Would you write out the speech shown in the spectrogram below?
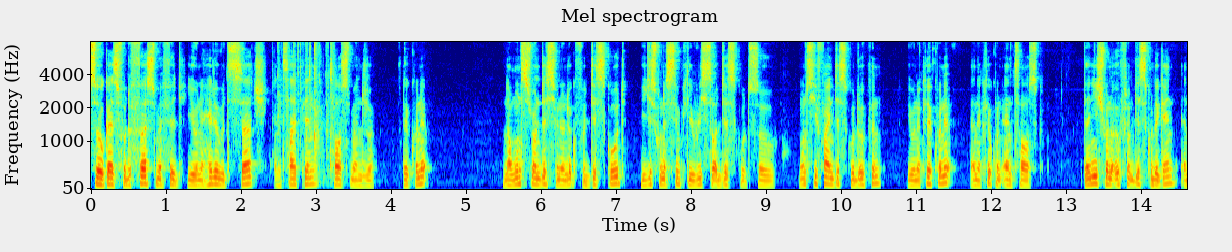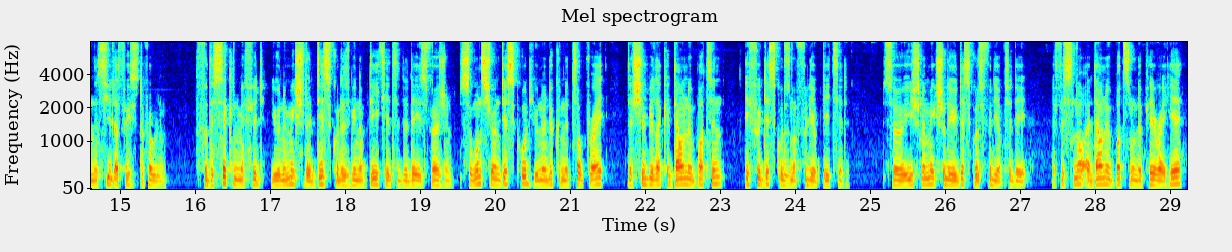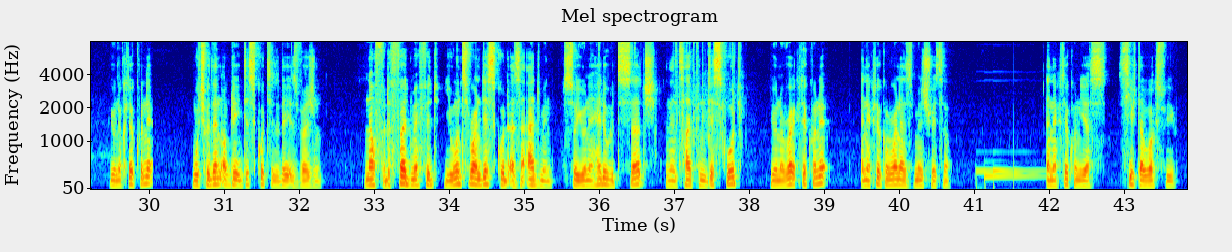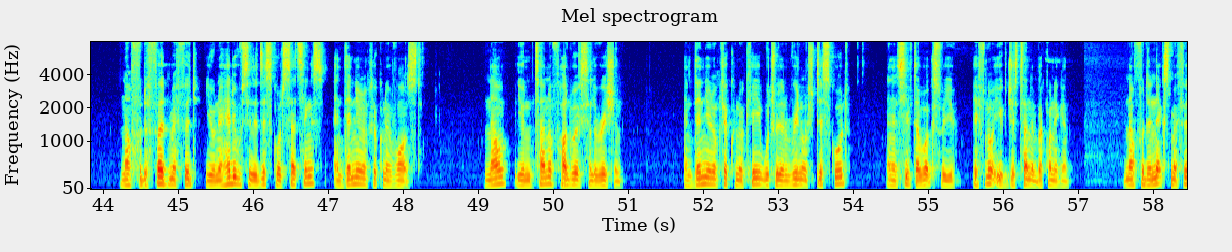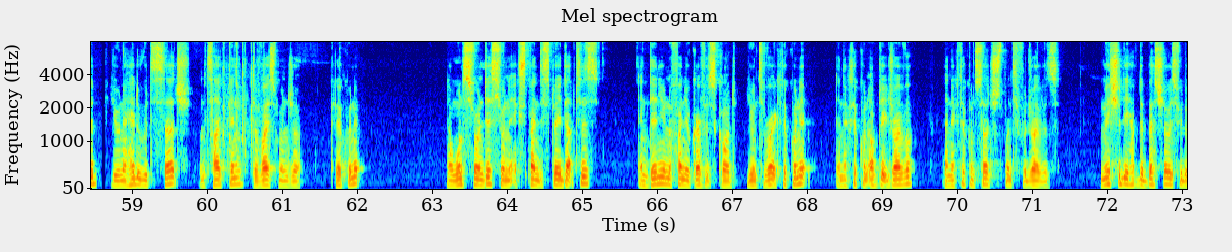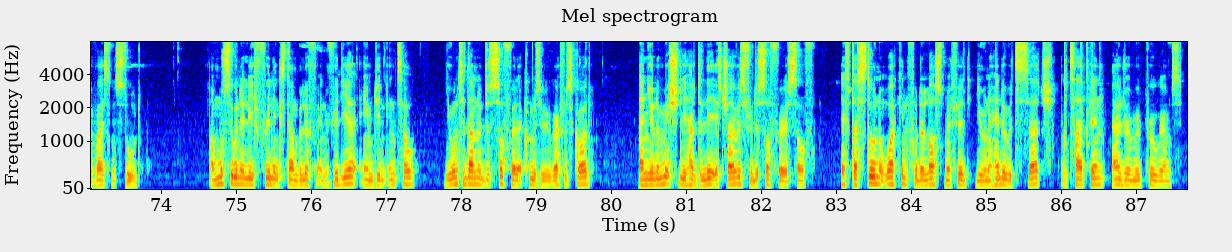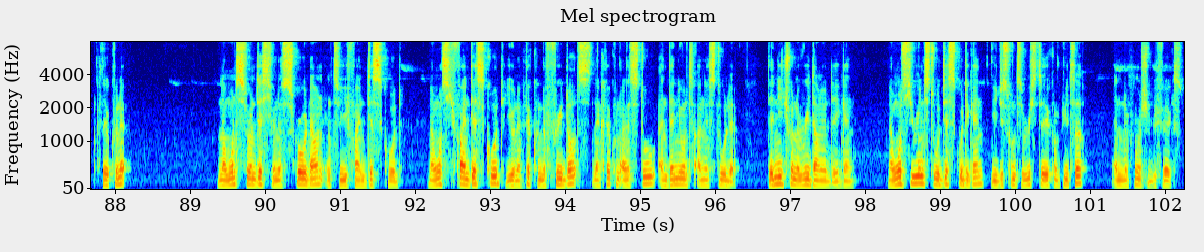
So guys, for the first method, you want to head over to search and type in Task Manager. Click on it. Now once you're on this, you want to look for Discord. You just want to simply restart Discord. So once you find Discord open, you want to click on it and then click on End Task. Then you just want to open up Discord again and then see if that fixes the problem. For the second method, you want to make sure that Discord has been updated to the latest version. So once you're on Discord, you want to look in the top right. There should be like a download button if your Discord is not fully updated. So you should make sure that your Discord is fully up to date. If it's not, a download button will appear right here. You want to click on it, which will then update Discord to the latest version. Now for the third method, you want to run Discord as an admin. So you want to head over to search and then type in Discord. You want to right click on it and then click on run as administrator. And then click on yes. See if that works for you. Now for the third method, you want to head over to the Discord settings and then you want to click on advanced. Now you want to turn off hardware acceleration. And then you want to click on OK, which will then relaunch Discord and then see if that works for you. If not, you can just turn it back on again. Now for the next method, you want to head over to search and type in device manager. Click on it. Now once you're on this, you want to expand display adapters and then you want to find your graphics card. You want to right click on it and then click on update driver and then click on search responsive for drivers. Make sure you have the best drivers for your device installed. I'm also going to leave three links down below for NVIDIA, AMD and Intel. You want to download the software that comes with your graphics card and you want to make sure you have the latest drivers for the software itself. If that's still not working for the last method, you want to head over to search and type in remove programs. Click on it. Now once you're on this, you want to scroll down until you find Discord. Now once you find Discord, you want to click on the three dots, then click on uninstall, and then you want to uninstall it. Then you want to re-download it again. Now once you reinstall Discord again, you just want to restart your computer, and the problem should be fixed.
